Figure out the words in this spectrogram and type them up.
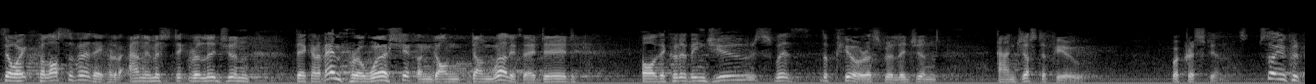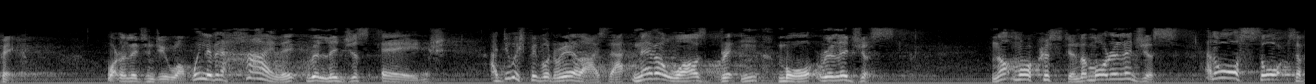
Stoic philosophy. They could have animistic religion. They could have emperor worship and gone, done well if they did. Or they could have been Jews with the purest religion and just a few were Christians. So you could pick. What religion do you want? We live in a highly religious age. I do wish people would realize that. Never was Britain more religious. Not more Christian, but more religious. And all sorts of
